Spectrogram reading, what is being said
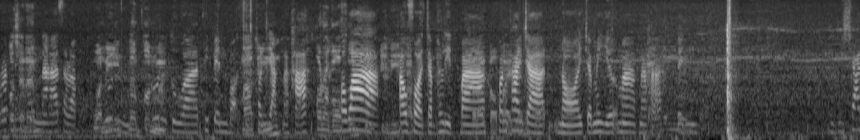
รถเพราะนิฉะดนั้นึนงนะคะสำหรับวันนี้รุ่นเริ่มต้นรุ่ใหม่นตัวที่เป็นเบาะสีมาถึคองนยักนะคะพรบเพราะว่าปีนี้เอาครับฟอร์ดจะผลิตมาสายต่อไปค่อนข้างจะน้อยจะไม่เยอะมากนะคะ เป็น Edition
